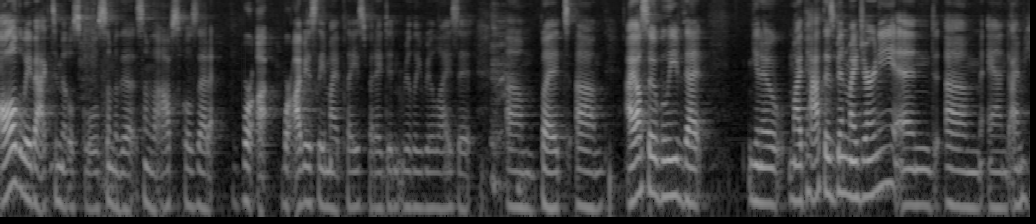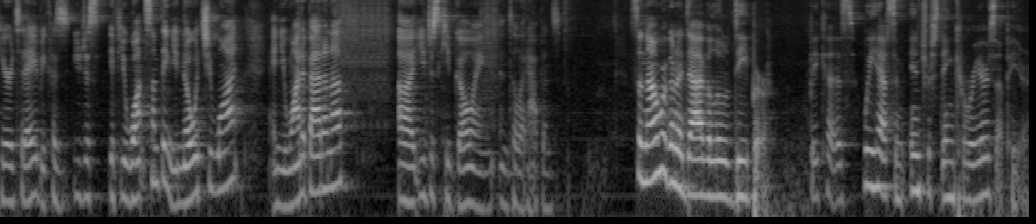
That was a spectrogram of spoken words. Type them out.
all the way back to middle school some of the, some of the obstacles that were, uh, were obviously in my place, but I didn't really realize it. Um, but um, I also believe that you know, my path has been my journey, and um, and I'm here today because you just, if you want something, you know what you want, and you want it bad enough, uh, you just keep going until it happens. So now we're going to dive a little deeper because we have some interesting careers up here.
